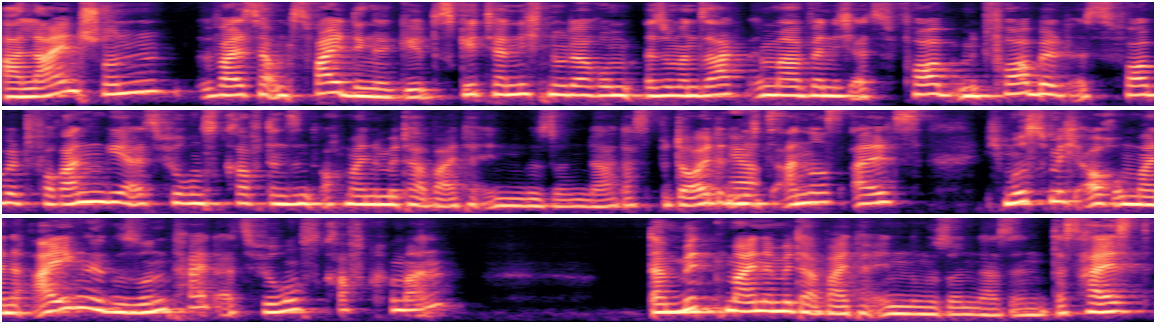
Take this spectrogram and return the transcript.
Allein schon, weil es ja um zwei Dinge geht. Es geht ja nicht nur darum, also man sagt immer, wenn ich als Vor mit Vorbild, als Vorbild vorangehe als Führungskraft, dann sind auch meine MitarbeiterInnen gesünder. Das bedeutet ja. nichts anderes als, ich muss mich auch um meine eigene Gesundheit als Führungskraft kümmern damit meine MitarbeiterInnen gesünder sind. Das heißt,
